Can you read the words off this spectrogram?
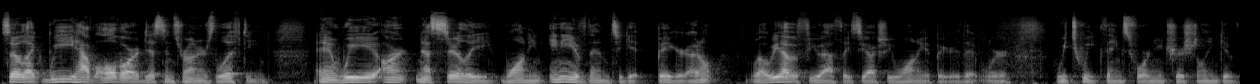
So, like, we have all of our distance runners lifting, and we aren't necessarily wanting any of them to get bigger. I don't, well, we have a few athletes who actually want to get bigger that we're, we tweak things for nutritionally and give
